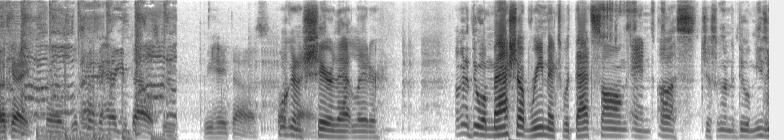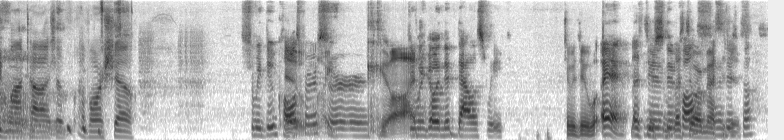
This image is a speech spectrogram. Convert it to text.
Okay, so let's look ahead to Dallas week. We hate Dallas. We're gonna Dallas. share that later. I'm gonna do a mashup remix with that song and us. Just gonna do a music montage of, of our show. Should we do calls Oh first, my or do you God. want to go into Dallas week? Should we do? Yeah, let's do You some. wanna let's calls? do our You wanna do messages. calls?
